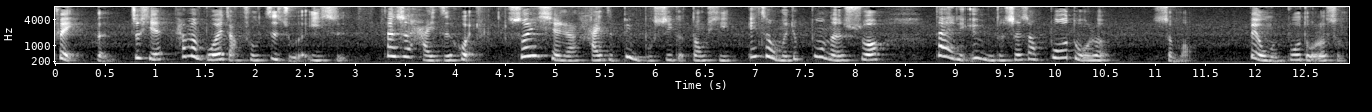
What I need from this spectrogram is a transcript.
肺等这些，他们不会长出自主的意识，但是孩子会，所以显然孩子并不是一个东西，因此我们就不能说代理孕母的身上剥夺了什么，被我们剥夺了什么。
